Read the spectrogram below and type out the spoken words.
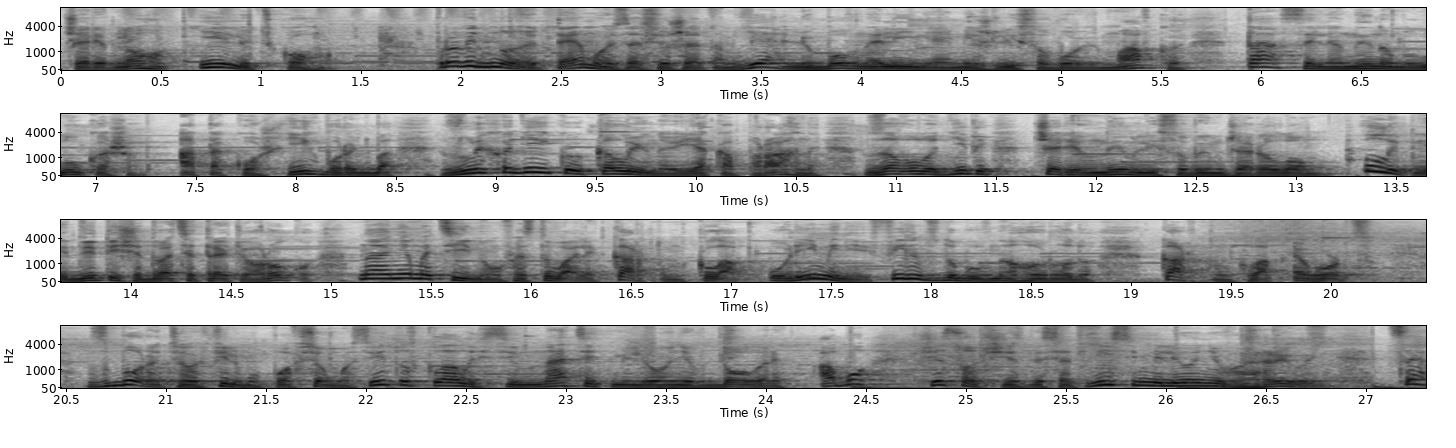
чарівного і людського. Провідною темою за сюжетом є любовна лінія між лісовою мавкою та селянином Лукашем, а також їх боротьба з лиходійкою Калиною, яка прагне заволодіти чарівним лісовим джерелом. У липні 2023 року на анімаційному фестивалі Cartoon Club у Рімені фільм здобув нагороду Cartoon Club Awards. Збори цього фільму по всьому світу склали 17 мільйонів доларів або 668 мільйонів гривень. Це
